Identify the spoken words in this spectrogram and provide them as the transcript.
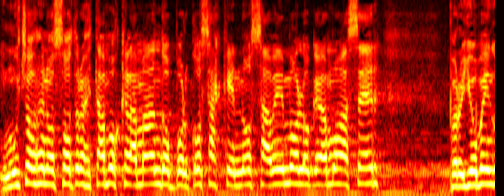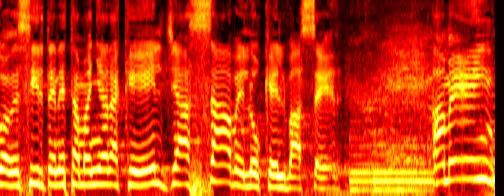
Y muchos de nosotros estamos clamando por cosas que no sabemos lo que vamos a hacer, pero yo vengo a decirte en esta mañana que Él ya sabe lo que Él va a hacer. Amén.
